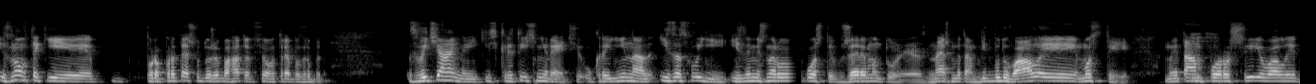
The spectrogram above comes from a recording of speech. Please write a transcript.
і знов таки про, про те, що дуже багато всього треба зробити. Звичайно, якісь критичні речі Україна і за свої, і за міжнародні кошти вже ремонтує. Знаєш, ми там відбудували мости, ми там порозширювали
